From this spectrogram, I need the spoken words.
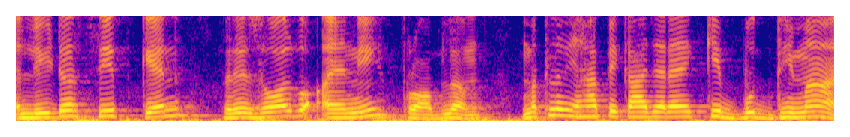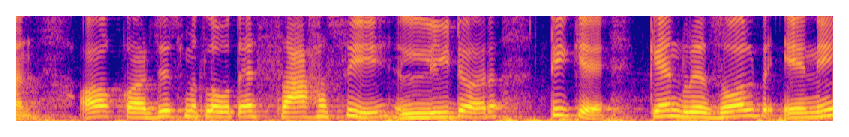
leadership can resolve any problem मतलब यहाँ पे कहा जा रहा है कि बुद्धिमान, और कर्जिस मतलब होता है साहसी लीडर ठीक है कैन रिजॉल्व एनी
